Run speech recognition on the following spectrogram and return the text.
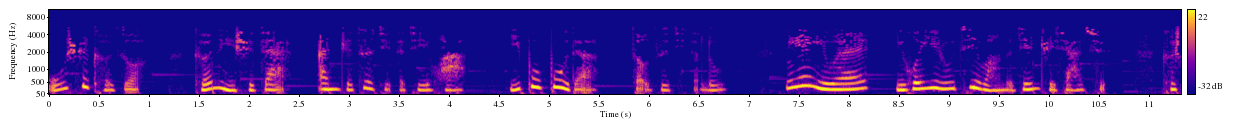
无事可做，可你是在按着自己的计划一步步的走自己的路。你也以为你会一如既往的坚持下去。可是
